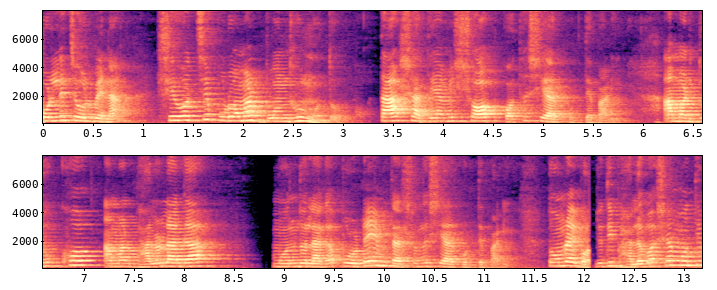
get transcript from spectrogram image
বললে চলবে না, সে হচ্ছে পুরো আমার বন্ধুর মতো। তার সাথে আমি সব কথা শেয়ার করতে পারি। আমার দুঃখ, আমার ভালো লাগা, মন্দ লাগা, পুরোটাই আমি তার সঙ্গে শেয়ার করতে পারি। তোমরাই বলো, যদি ভালোবাসার মধ্যে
